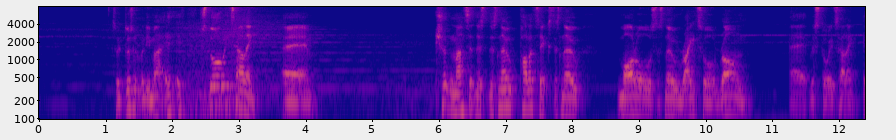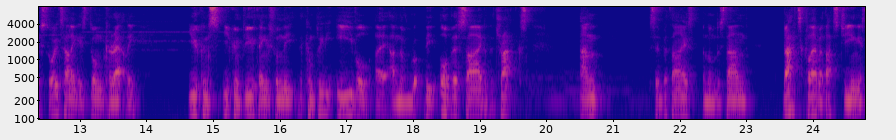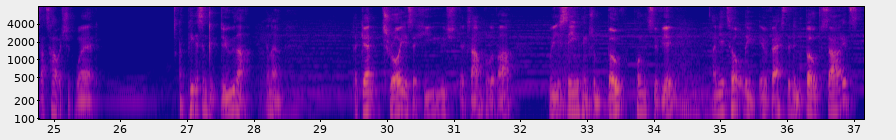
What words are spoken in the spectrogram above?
So it doesn't really matter. If, if storytelling um, shouldn't matter. There's there's no politics. There's no morals. There's no right or wrong uh, with storytelling. If storytelling is done correctly, you can you can view things from the, the completely evil uh, and the the other side of the tracks, and sympathise and understand. That's clever. That's genius. That's how it should work. And Petersen could do that. You know. Again, Troy is a huge example of that, where you're seeing things from both points of view, and you're totally invested in both sides.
